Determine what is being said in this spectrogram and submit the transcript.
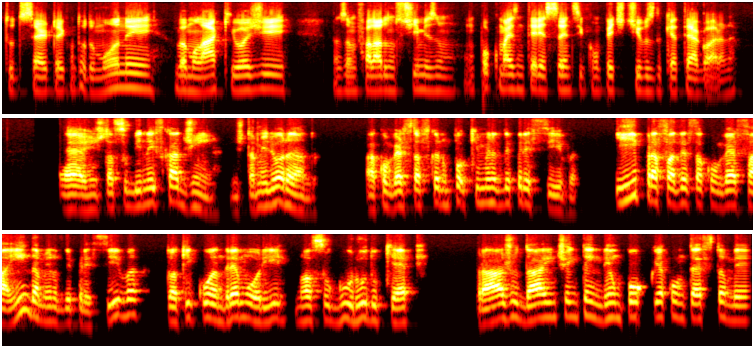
tudo certo aí com todo mundo e vamos lá que hoje nós vamos falar de uns times um, um pouco mais interessantes e competitivos do que até agora, né? É, a gente está subindo a escadinha, a gente está melhorando. A conversa está ficando um pouquinho menos depressiva. E para fazer essa conversa ainda menos depressiva, estou aqui com o André Mori, nosso guru do CAP, para ajudar a gente a entender um pouco o que acontece também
